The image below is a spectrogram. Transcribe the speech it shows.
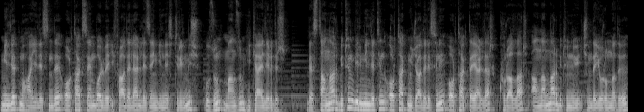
millet muhayyilesinde ortak sembol ve ifadelerle zenginleştirilmiş uzun manzum hikayeleridir. Destanlar bütün bir milletin ortak mücadelesini ortak değerler, kurallar, anlamlar bütünlüğü içinde yorumladığı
